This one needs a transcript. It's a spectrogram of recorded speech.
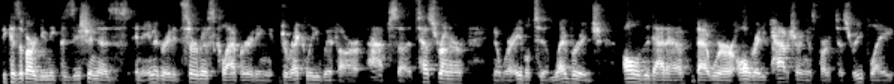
because of our unique position as an integrated service collaborating directly with our app's uh, test runner, you know, we're able to leverage all of the data that we're already capturing as part of test replay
